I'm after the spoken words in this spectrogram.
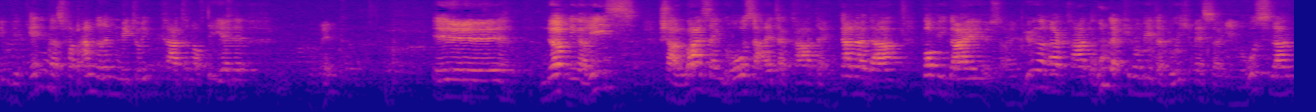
eben, wir kennen das von anderen Meteoritenkratern auf der Erde. Moment. äh, Nördlinger Ries, Charleroi ist ein großer alter Krater in Kanada, Poppyguy ist ein jüngerer Krater, 100 Kilometer Durchmesser in Russland.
